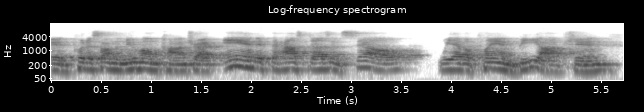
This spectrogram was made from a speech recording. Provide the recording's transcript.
and put us on the new home contract. And if the house doesn't sell, we have a plan B option,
